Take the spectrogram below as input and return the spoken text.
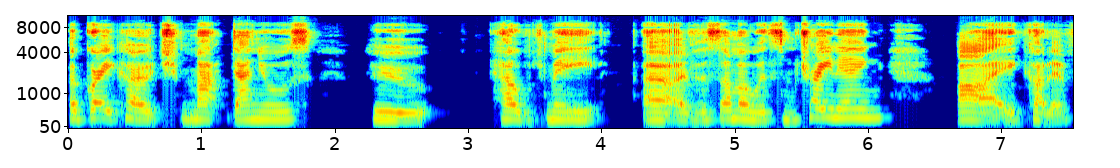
a great coach, Matt Daniels, who helped me uh, over the summer with some training. I kind of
